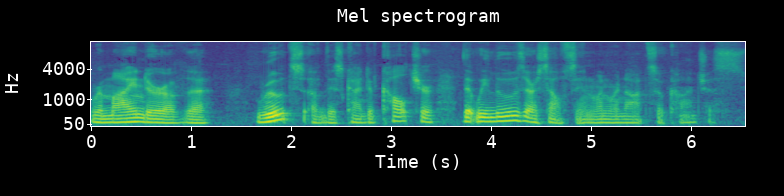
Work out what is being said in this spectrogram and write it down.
reminder of the roots of this kind of culture that we lose ourselves in when we're not so conscious.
